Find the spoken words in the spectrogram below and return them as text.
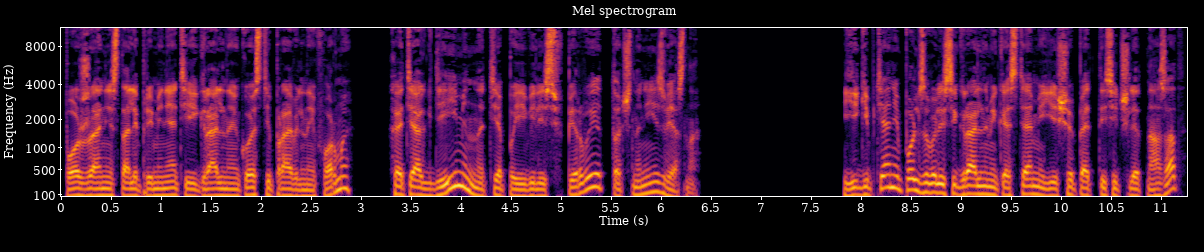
Позже они стали применять и игральные кости правильной формы, хотя где именно те появились впервые, точно неизвестно. Египтяне пользовались игральными костями еще пять тысяч лет назад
